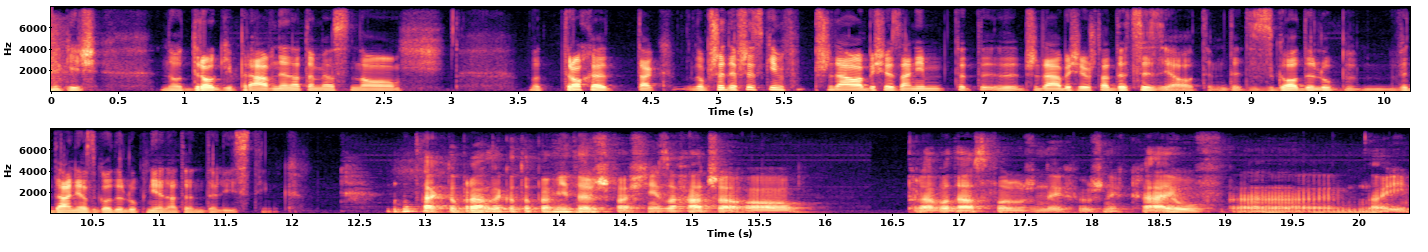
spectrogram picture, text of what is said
jakieś no, drogi prawne, natomiast no no trochę tak, no przede wszystkim przydałaby się zanim, te, te, przydałaby się już ta decyzja o tym, de, zgody lub wydania zgody lub nie na ten delisting. No tak, to prawda, tylko to pewnie też właśnie zahacza o prawodawstwo różnych, różnych krajów, e, no i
